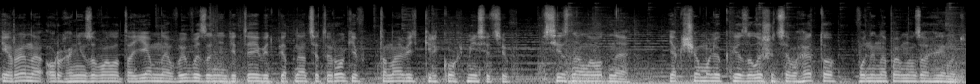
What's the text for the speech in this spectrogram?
Ірена організувала таємне вивезення дітей від 15 років та навіть кількох місяців. Всі знали одне. Якщо малюки залишаться в гетто, вони напевно загинуть.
